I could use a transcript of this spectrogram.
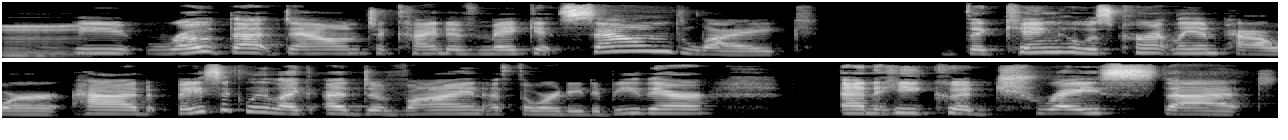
Mm. he wrote that down to kind of make it sound like the king who was currently in power had basically like a divine authority to be there and he could trace that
